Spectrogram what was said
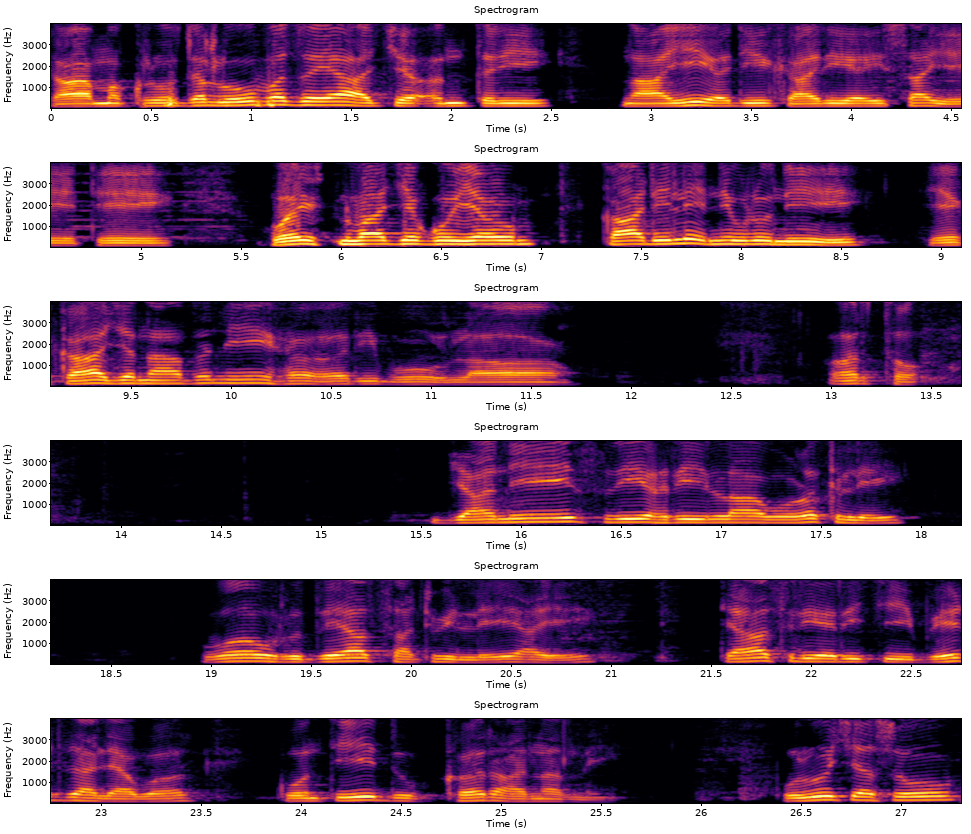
काम क्रोध लोभ जयाचे अंतरी. नाही अधिकारी ऐसा येते वैष्णवाचे गुयम काढिले निवडून. एका जनादने हरी बोला. अर्थ. ज्याने श्रीहरीला ओळखले व हृदयात साठविले आहे त्या श्रीहरीची भेट झाल्यावर कोणतेही दुःख राहणार नाही. पुरुष असो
